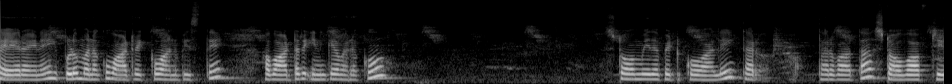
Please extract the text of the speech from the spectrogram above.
తయారైనాయి. ఇప్పుడు మనకు వాటర్ ఎక్కువ అనిపిస్తే ఆ వాటర్ ఇనికే వరకు స్టవ్ మీద పెట్టుకోవాలి. తర్వాత స్టవ్ ఆఫ్ చే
